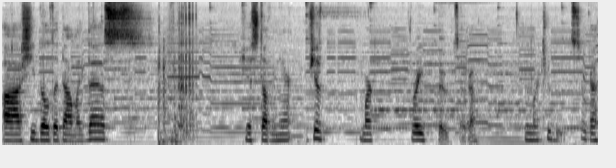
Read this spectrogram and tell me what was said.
Uh, she built it down like this. She has stuff in here. She has Mark 3 boots, okay. And Mark 2 boots, okay.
